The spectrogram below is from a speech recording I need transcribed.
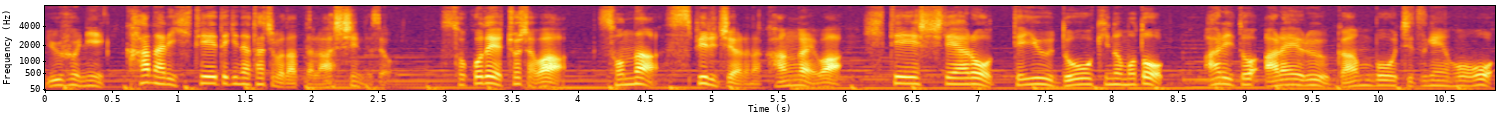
いうふうに、かなり否定的な立場だったらしいんですよ。そこで著者はそんなスピリチュアルな考えは否定してやろうっていう動機のもとありとあらゆる願望実現法を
